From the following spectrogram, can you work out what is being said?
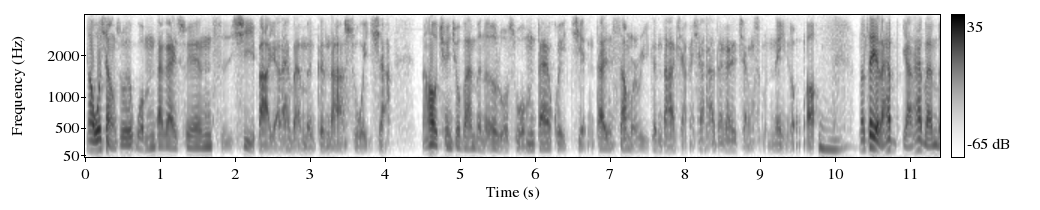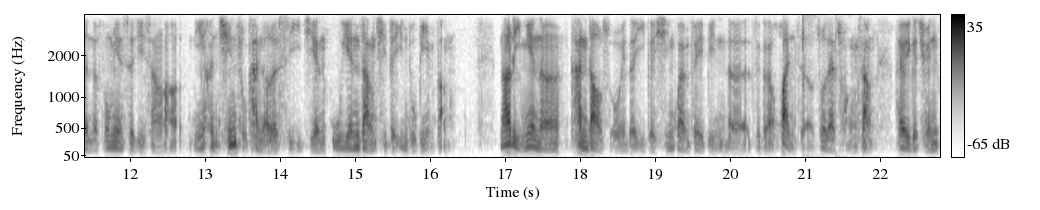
那我想说，我们大概先仔细把亚太版本跟大家说一下，然后全球版本的俄罗斯，我们待会简单 summary 跟大家讲一下，它大概讲什么内容啊。嗯那在亚太亚太版本的封面设计上啊，你很清楚看到的是一间乌烟瘴气的印度病房。那里面呢，看到所谓的一个新冠肺病的这个患者坐在床上，还有一个全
